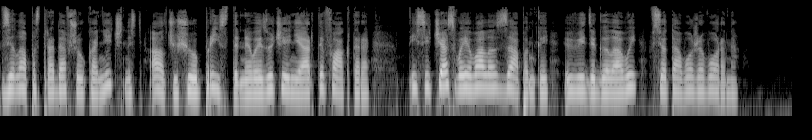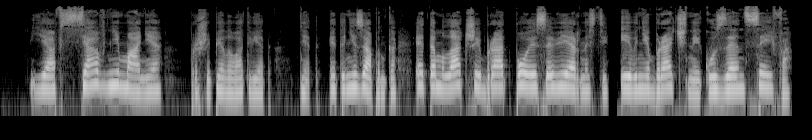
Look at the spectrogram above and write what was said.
взяла пострадавшую конечность, алчущую пристального изучения артефактора, и сейчас воевала с запонкой в виде головы все того же ворона. «Я вся внимание!» — прошипела в ответ. «Нет, это не запонка, это младший брат пояса верности и внебрачный кузен сейфа».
